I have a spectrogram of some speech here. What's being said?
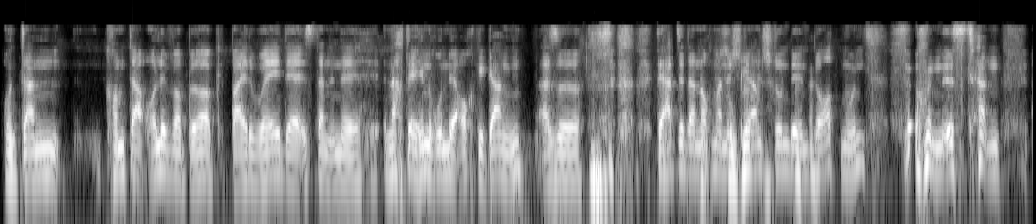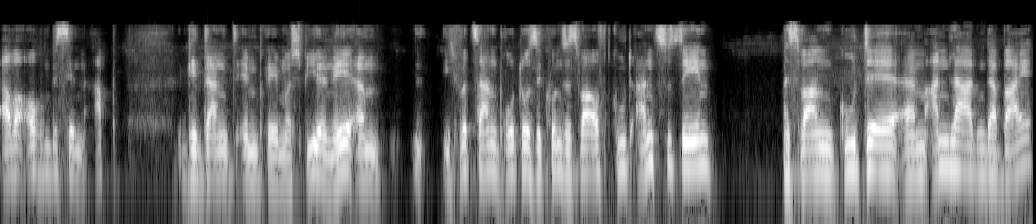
Und dann kommt da Oliver Burke, by the way, der ist dann in der, nach der Hinrunde auch gegangen. Also der hatte dann noch mal eine Sternstunde in Dortmund und ist dann aber auch ein bisschen abgedankt im Bremer Spiel. Nee, ähm, ich würde sagen, brotlose Kunst. Es war oft gut anzusehen. Es waren gute ähm, Anlagen dabei.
